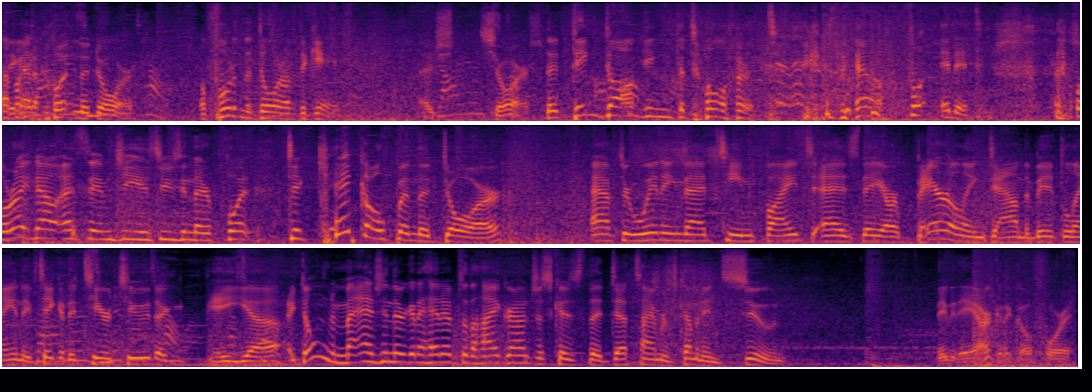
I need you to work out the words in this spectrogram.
They got a foot in the door. a foot in the door of the game. Uh, sure. They're ding dogging the door because they have a foot in it. Well, right now SMG is using their foot to kick open the door after winning that team fight as they are barreling down the mid lane. They've taken the tier two. They're, they, uh, I don't imagine they're going to head up to the high ground just because the death timer is coming in soon. Maybe they are going to go for it.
